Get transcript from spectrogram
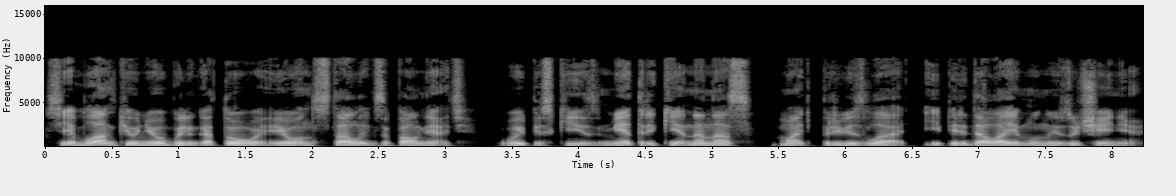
Все бланки у него были готовы, и он стал их заполнять. Выписки из метрики на нас мать привезла и передала ему на изучение.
